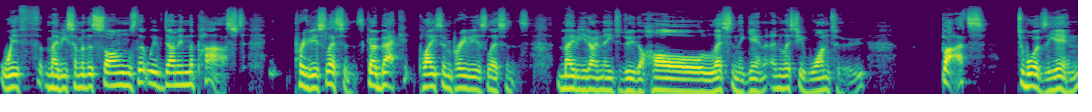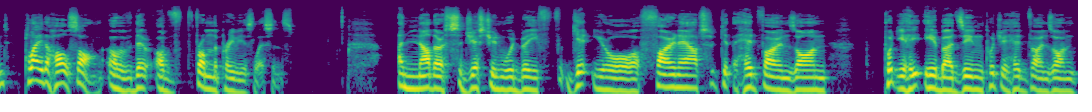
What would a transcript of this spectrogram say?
with maybe some of the songs that we've done in the past previous lessons. Go back, play some previous lessons. Maybe you don't need to do the whole lesson again unless you want to. But towards the end, play the whole song of the of from the previous lessons. Another suggestion would be get your phone out, get the headphones on, put your earbuds in, put your headphones on,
